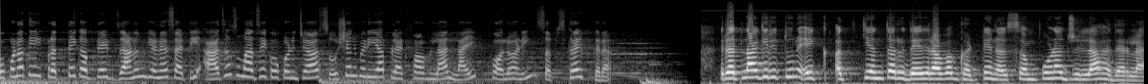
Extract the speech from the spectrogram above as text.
कोकणातील प्रत्येक अपडेट जाणून घेण्यासाठी आजच माझे कोकणच्या सोशल मीडिया प्लॅटफॉर्मला लाईक फॉलो आणि सबस्क्राईब करा. रत्नागिरीतून एक अत्यंत हृदयद्रावक घटनेनं संपूर्ण जिल्हा हादरला.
